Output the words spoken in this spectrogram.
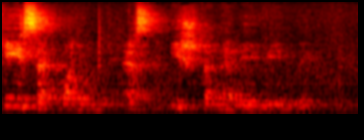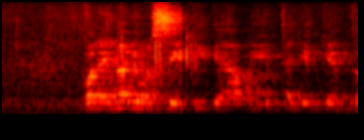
készek vagyunk ezt Isten elé vinni. Van egy nagyon szép ige, ami egyébként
